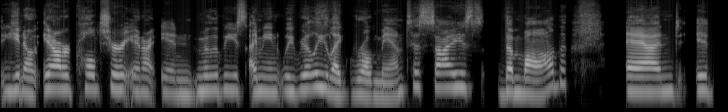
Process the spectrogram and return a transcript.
you know, in our culture, in our in movies, I mean, we really like romanticize the mob. And it,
